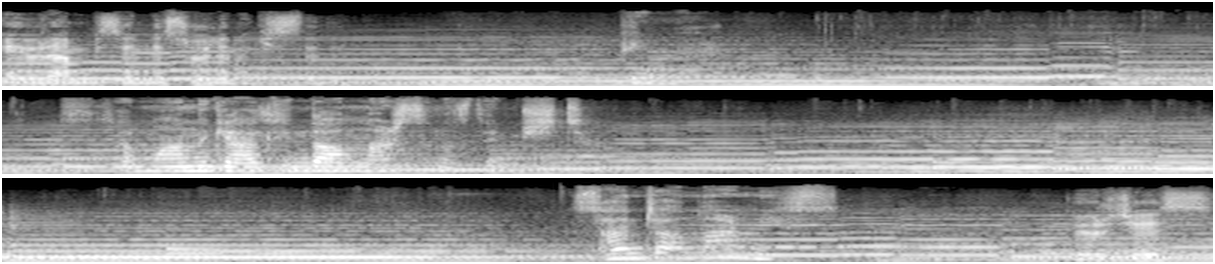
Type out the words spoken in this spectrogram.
Evren bize ne söylemek istedi? Bilmiyorum. Zamanı geldiğinde anlarsınız demişti. Sence anlar mıyız? Göreceğiz.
